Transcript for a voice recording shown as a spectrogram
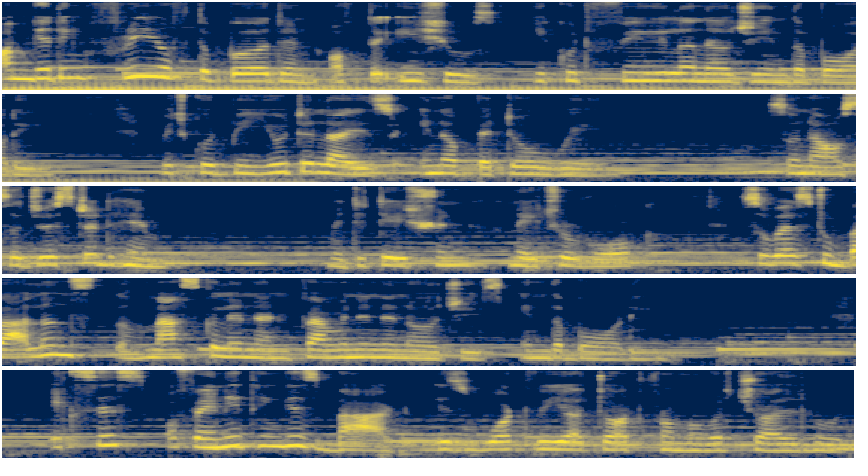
On getting free of the burden of the issues, he could feel energy in the body, which could be utilized in a better way. So now suggested him meditation, nature walk, so as to balance the masculine and feminine energies in the body. Excess of anything is bad, is what we are taught from our childhood.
